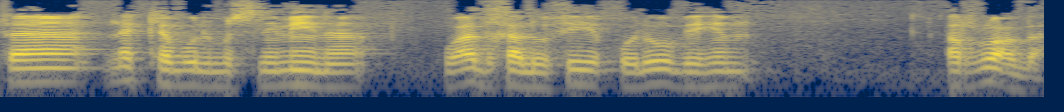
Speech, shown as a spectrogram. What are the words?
فنكبوا المسلمين وأدخلوا في قلوبهم الرعبة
